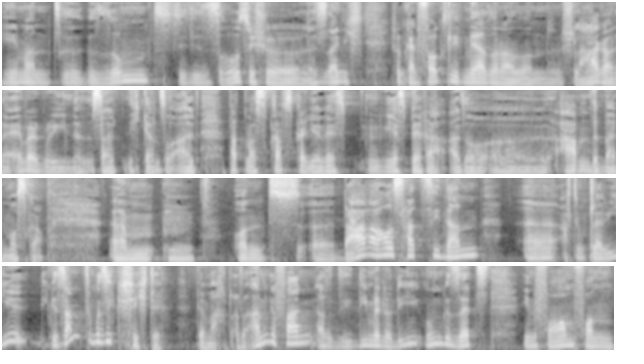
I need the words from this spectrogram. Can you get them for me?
jemand gesummt, dieses russische, das ist eigentlich schon kein Volkslied mehr, sondern so ein Schlager oder Evergreen, das ist halt nicht ganz so alt. Patmaskavskaja Vespera, also äh, Abende bei Moskau. Ähm, und äh, daraus hat sie dann äh, auf dem Klavier die gesamte Musikgeschichte gemacht. Also angefangen, also die, die Melodie umgesetzt in Form von,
